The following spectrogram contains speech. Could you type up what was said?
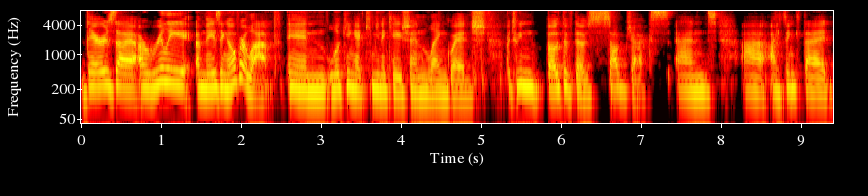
there's a, a, really amazing overlap in looking at communication language between both of those subjects. And uh, I think that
